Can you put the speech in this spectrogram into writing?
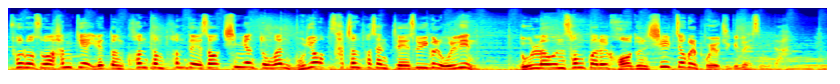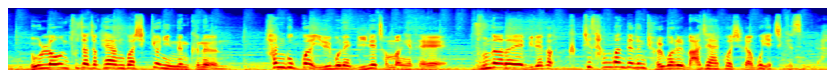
소로스와 함께 일했던 퀀텀 펀드에서 10년 동안 무려 4,000%의 수익을 올린 놀라운 성과를 거둔 실적을 보여주기도 했습니다. 놀라운 투자적 해안과 식견이 있는 그는 한국과 일본의 미래 전망에 대해 두 나라의 미래가 극히 상반되는 결과를 맞이할 것이라고 예측했습니다.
